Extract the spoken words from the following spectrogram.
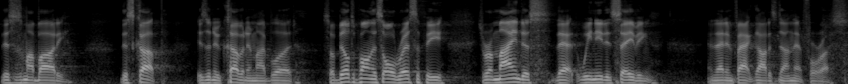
this is my body. This cup is a new covenant in my blood. So, built upon this old recipe, to remind us that we needed saving and that in fact God has done that for us.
